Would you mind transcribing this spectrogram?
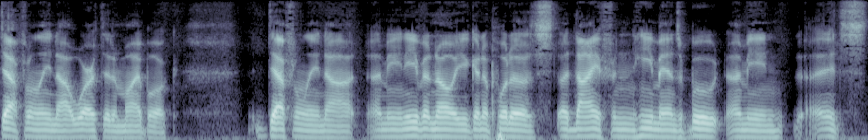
definitely not worth it in my book. Definitely not. I mean, even though you're gonna put a, a knife in He-Man's boot, I mean, it's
